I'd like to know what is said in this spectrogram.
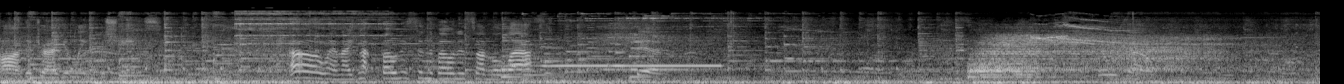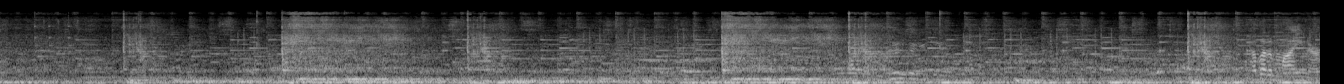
on the Dragon Link machines. Oh, and I got bonus in the bonus on the last spin. How about a minor?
